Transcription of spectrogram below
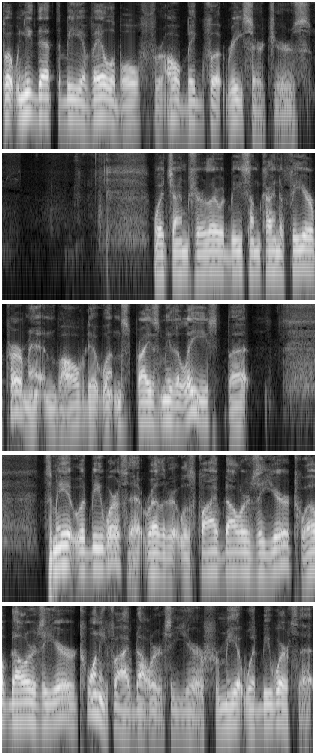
but we need that to be available for all Bigfoot researchers, which I'm sure there would be some kind of fee or permit involved. It wouldn't surprise me the least, but to me it would be worth it, whether it was $5 a year, $12 a year, or $25 a year. For me, it would be worth it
